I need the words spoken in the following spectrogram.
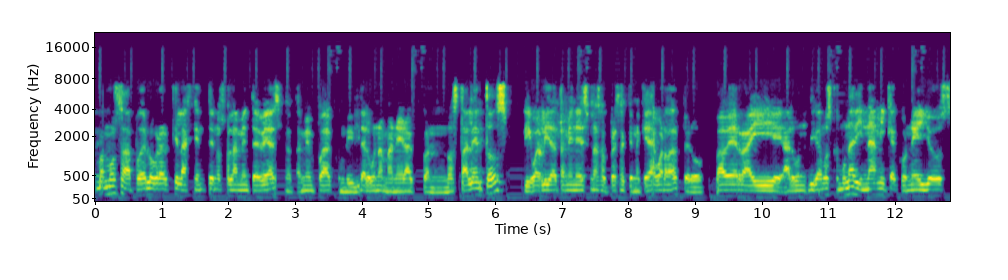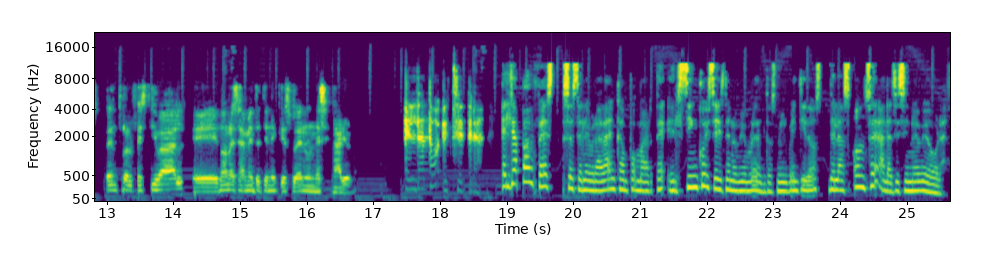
vamos a poder lograr que la gente no solamente vea, sino también pueda convivir de alguna manera con los talentos. Igualidad también es una sorpresa que me queda guardar, pero va a haber ahí algún, digamos, como una dinámica con ellos dentro del festival. Eh, no necesariamente tiene que suceder en un escenario. ¿no? El dato, etcétera. El Japan Fest se celebrará en Campo Marte el 5 y 6 de noviembre del 2022 de las 11 a las 19 horas.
